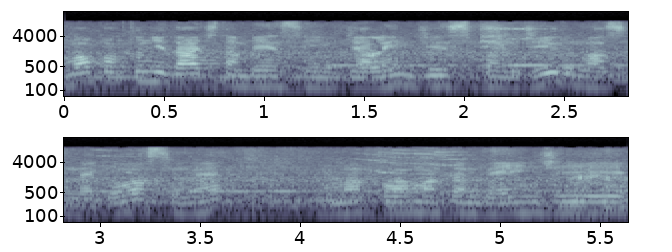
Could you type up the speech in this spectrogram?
uma oportunidade também, assim, de além de expandir o nosso negócio, né? Uma forma também de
